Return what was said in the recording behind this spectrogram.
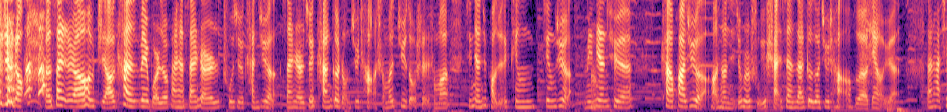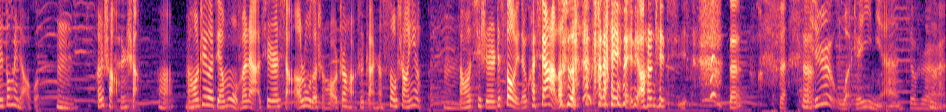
就这种。然后三十，然后只要看微博就发现三十出去看剧了，三十去看各种剧场，什么剧都是什么，今天去跑去听京剧了，明天去看话剧了，好像你就是属于闪现在各个剧场和电影院。咱俩其实都没聊过，嗯，很少。很少。啊、然后这个节目我们俩其实想要录的时候，正好是赶上《Soul》上映，嗯，然后其实这《Soul》已经快下了，咱俩也没聊上这期。对，对，对其实我这一年就是嗯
